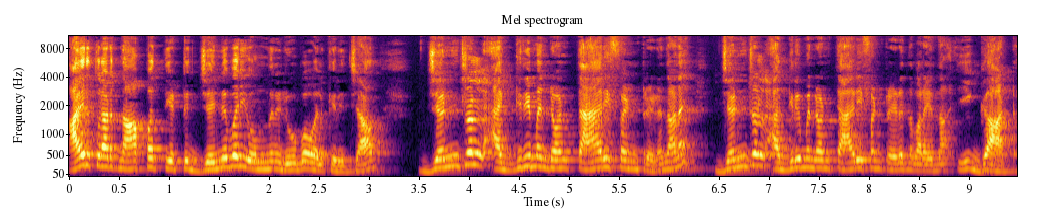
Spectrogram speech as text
ആയിരത്തി തൊള്ളായിരത്തി നാൽപ്പത്തി എട്ട് ജനുവരി ഒന്നിന് രൂപവൽക്കരിച്ച general agreement on tariff and trade എന്താണ്? General agreement on tariff and trade എന്ന് പറയുന്ന ഈ ഗാട്ട്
